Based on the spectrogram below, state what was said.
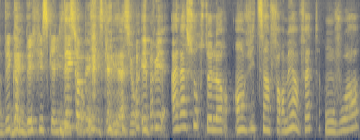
des comme des fiscalisations. Des comme des fiscalisations. et puis, à la source de leur envie de s'informer, en fait, on voit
